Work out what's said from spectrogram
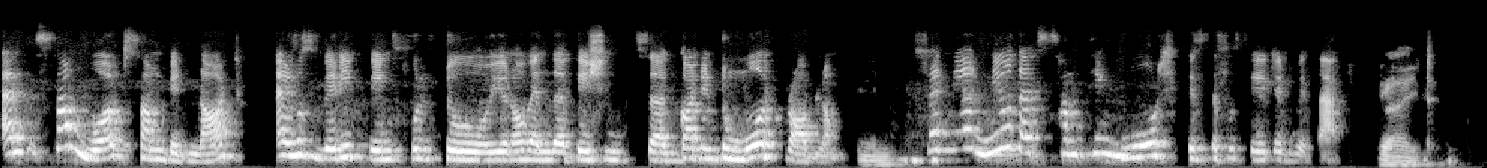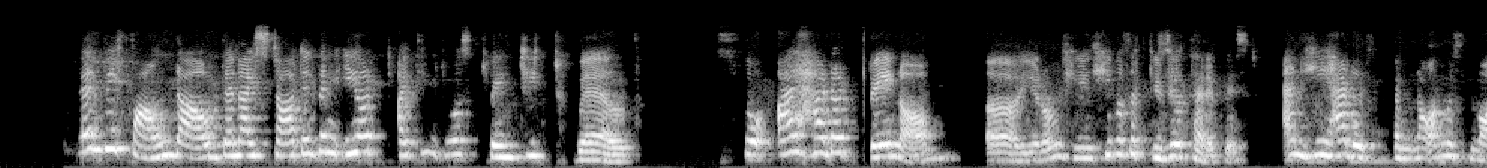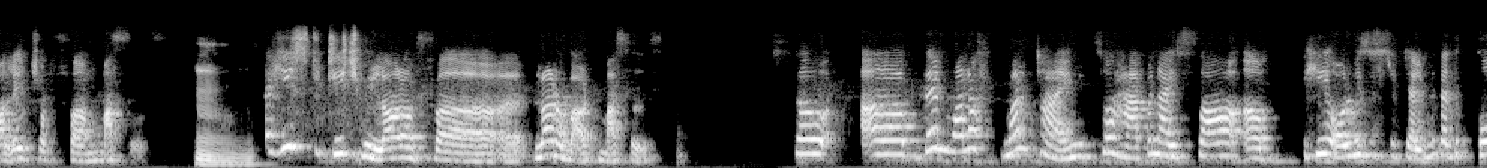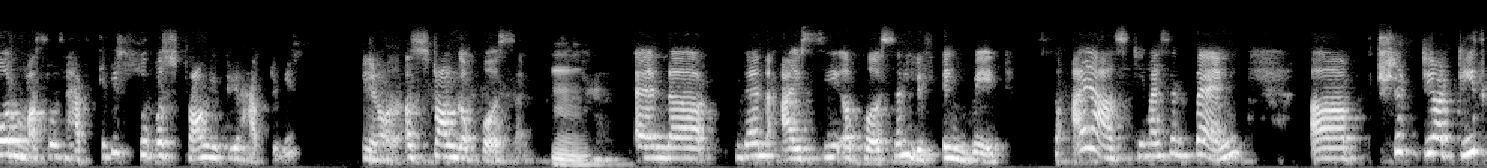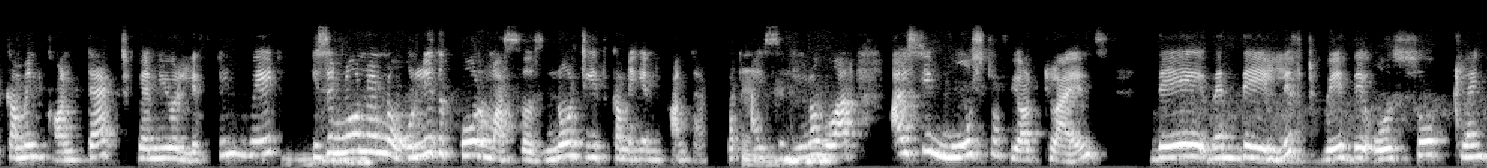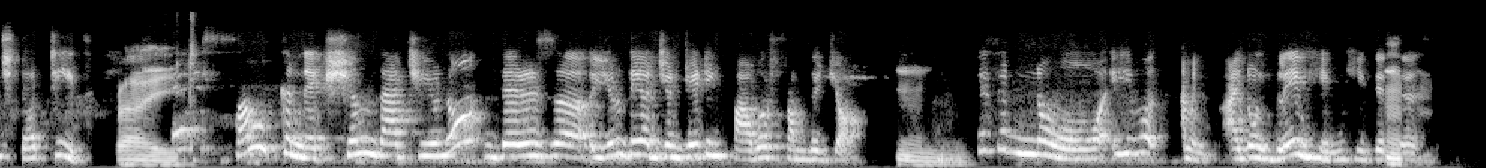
And some worked, some did not. And it was very painful to, you know, when the patients uh, got into more problem. Mm. So I knew- that something more is associated with that. Right. Then we found out, then I started, then year, I think it was 2012. So I had a trainer, uh, you know, he, he was a physiotherapist and he had an enormous knowledge of uh, muscles. Mm. He used to teach me a lot of, uh, lot about muscles. So uh, then one of one time it so happened I saw uh, he always used to tell me that the core muscles have to be super strong if you have to be, you know, a stronger person. Mm. And uh, then I see a person lifting weight. So I asked him, I said, Ben, uh, should your teeth come in contact when you're lifting weight? He said, no, no, no, only the core muscles, no teeth coming in contact. But I said, you know what? I see most of your clients, they when they lift weight, they also clench their teeth. Right. There is some connection that, you know, there is a, you know, they are generating power from the jaw. Mm. He said, no, he was, I mean, I don't blame him. He did Mm. this.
